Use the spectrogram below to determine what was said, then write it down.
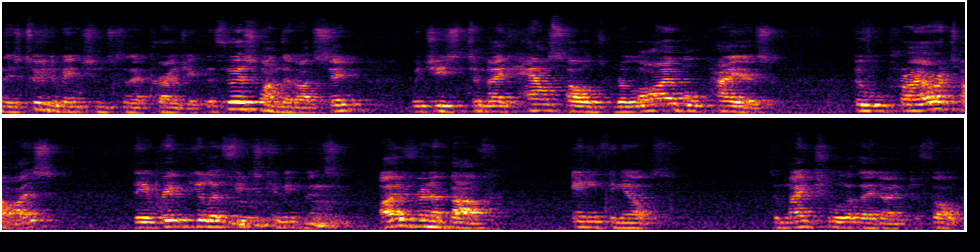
there's two dimensions to that project. The first one that I've said, which is to make households reliable payers who will prioritise their regular fixed commitments over and above anything else to make sure that they don't default.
